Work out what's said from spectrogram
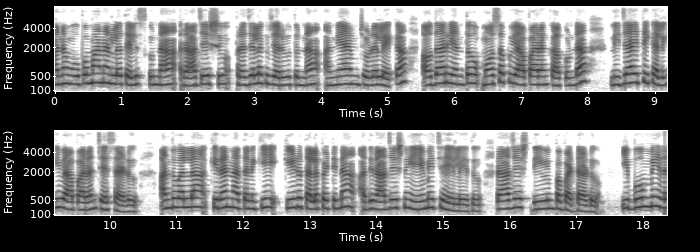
మనం ఉపమానంలో తెలుసుకున్న రాజేష్ ప్రజలకు జరుగుతున్న అన్యాయం చూడలేక ఔదార్యంతో మోసపు వ్యాపారం కాకుండా నిజాయితీ కలిగి వ్యాపారం చేశాడు. అందువల్ల కిరణ్ అతనికి కీడు తలపెట్టినా అది రాజేష్ను ఏమీ చేయలేదు. రాజేష్ దీవింపబడ్డాడు. ఈ భూమి మీద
